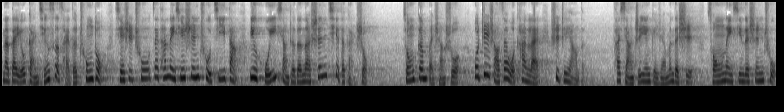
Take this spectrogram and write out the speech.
那带有感情色彩的冲动，显示出在他内心深处激荡并回想着的那深切的感受。从根本上说，或至少在我看来是这样的。他想指引给人们的是，从内心的深处，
